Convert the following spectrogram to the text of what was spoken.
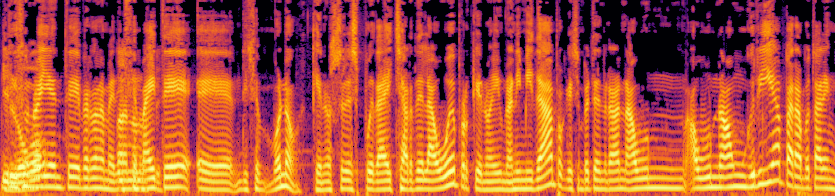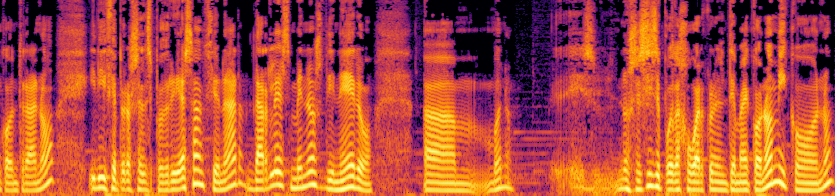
Y dice un oyente, perdóname, ah, dice Maite, eh, dice, bueno, que no se les pueda echar de la UE porque no hay unanimidad, porque siempre tendrán a, un, a una Hungría para votar en contra, ¿no? Y dice, pero se les podría sancionar, darles menos dinero. bueno, no sé si se puede jugar con el tema económico o no.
